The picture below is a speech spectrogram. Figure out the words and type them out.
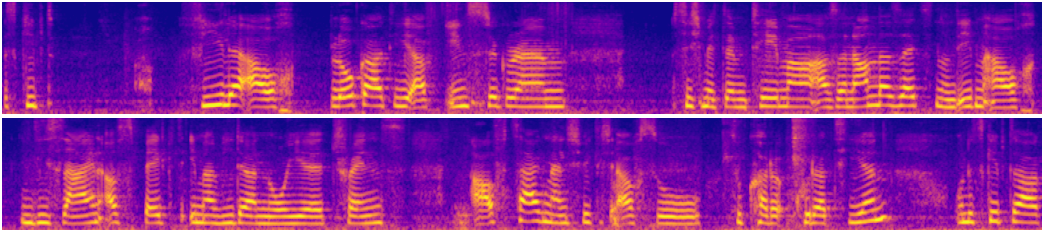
es gibt viele auch Blogger, die auf Instagram sich mit dem Thema auseinandersetzen und eben auch im Design-Aspekt immer wieder neue Trends aufzeigen, eigentlich wirklich auch so zu kuratieren. Und es gibt da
